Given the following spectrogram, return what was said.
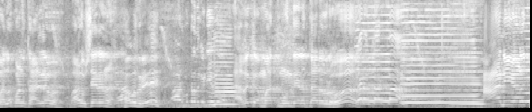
ಮಲ್ಲಪ್ಪಣ್ಣ ತಾಳ್ನವ ಭಾಳ ಹುಷಾರೇನ? ಹೌದ್ರಿ. ಅದಕ್ಕೆ ಮತ್ತೆ ಮುಂದೇನತ್ತಾರ ಅವರು? ಏನಂತಾರಪ್ಪ? ಆನಿ ಅಳತಿ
